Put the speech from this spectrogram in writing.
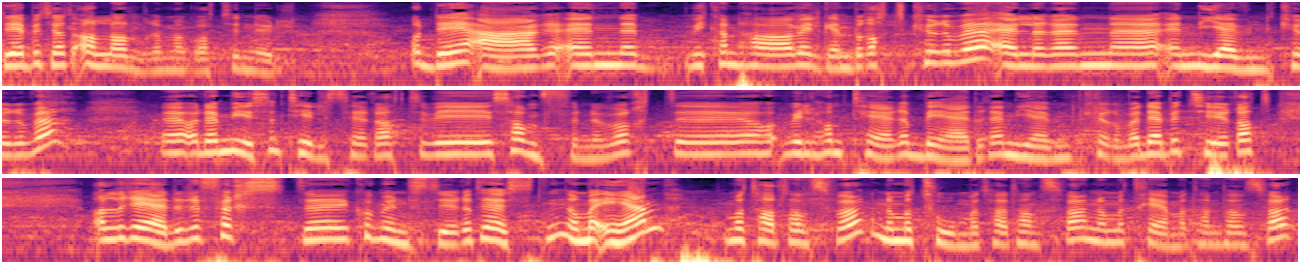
Det betyr at alle andre må gå til null. Og det er en, Vi kan ha, velge en bratt kurve eller en, en jevn kurve. Eh, og Det er mye som tilsier at vi samfunnet vårt eh, vil håndtere bedre en jevn kurve. Det betyr at allerede det første kommunestyret til høsten, nummer én, må ta et ansvar. Nummer to må ta et ansvar. Nummer tre må ta et ansvar.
